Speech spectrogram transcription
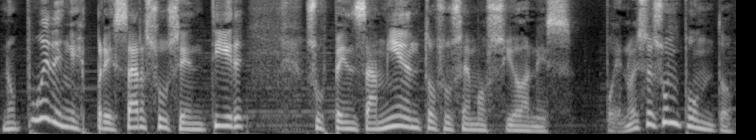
no pueden expresar su sentir, sus pensamientos, sus emociones. Bueno, eso es un punto.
